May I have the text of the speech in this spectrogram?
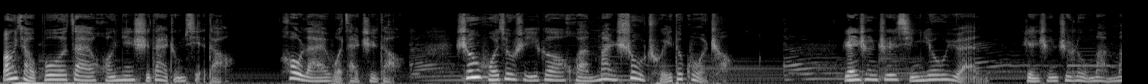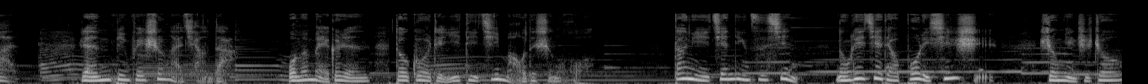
王小波在《黄金时代》中写道：“后来我才知道，生活就是一个缓慢受锤的过程。人生之行悠远，人生之路漫漫，人并非生来强大，我们每个人都过着一地鸡毛的生活。当你坚定自信。”努力戒掉玻璃心时，生命之舟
